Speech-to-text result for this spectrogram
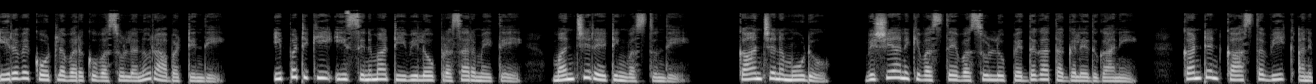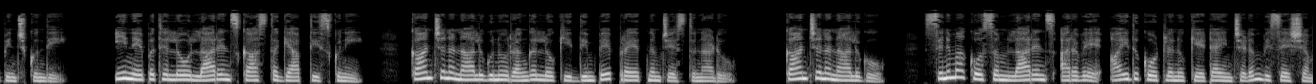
ఇరవై కోట్ల వరకు వసూళ్ళను రాబట్టింది. ఇప్పటికీ ఈ సినిమా టీవీలో ప్రసారమైతే మంచి రేటింగ్ వస్తుంది. కాంచన మూడు విషయానికి వస్తే వసూళ్ళు పెద్దగా తగ్గలేదుగాని కంటెంట్ కాస్త వీక్ అనిపించుకుంది. ఈ నేపథ్యంలో లారెన్స్ కాస్త గ్యాప్ తీసుకుని కాంచన నాలుగును రంగంలోకి దింపే ప్రయత్నం చేస్తున్నాడు. కాంచన నాలుగు సినిమా కోసం లారెన్స్ అరవై ఐదు కోట్లను కేటాయించడం విశేషం.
